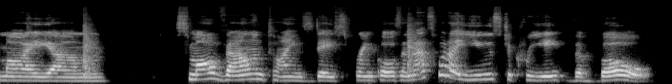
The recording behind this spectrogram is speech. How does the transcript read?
my um, small Valentine's Day sprinkles. And that's what I use to create the bow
